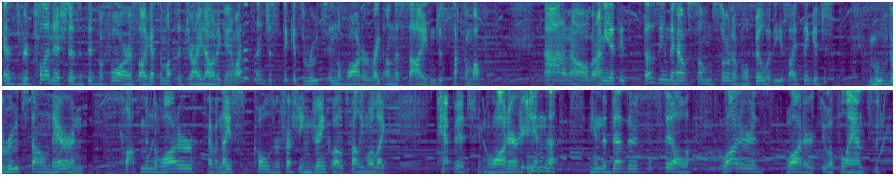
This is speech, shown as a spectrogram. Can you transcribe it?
as replenished as it did before, so I guess it must have dried out again. Why doesn't it just stick its roots in the water right on the side and just suck them up? I don't know, but I mean, it, it does seem to have some sort of mobility, so I think it just move the roots down there and plop them in the water, have a nice, cold, refreshing drink. Well, it's probably more like tepid water in the in the desert, but still, water is water to a plant.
